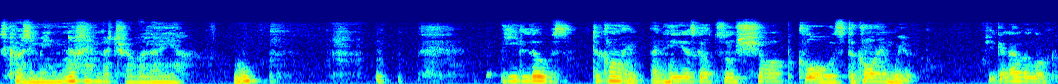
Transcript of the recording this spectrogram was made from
It's causing me nothing but trouble, are you? Hmm? He loves to climb, and he has got some sharp claws to climb with. If you can have a look,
